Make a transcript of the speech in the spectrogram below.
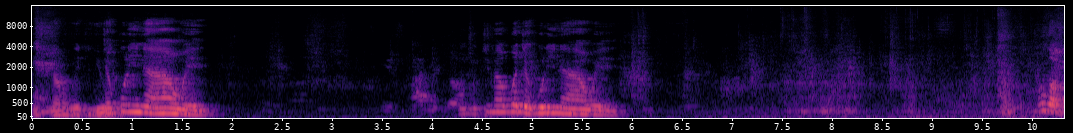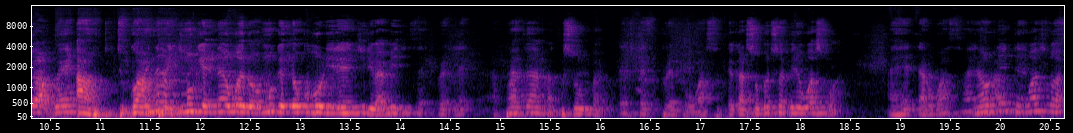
is not with you. teguli naawe omutima gwe teguli naawe you going out to go and preach. mugenda wero mugenda okubuulira enjiri babiri Bagamba kusumba Let's just pray for Wasa. leka tusooke tusabire waswa I heard that Wasa. is nawulidde out nti waswa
